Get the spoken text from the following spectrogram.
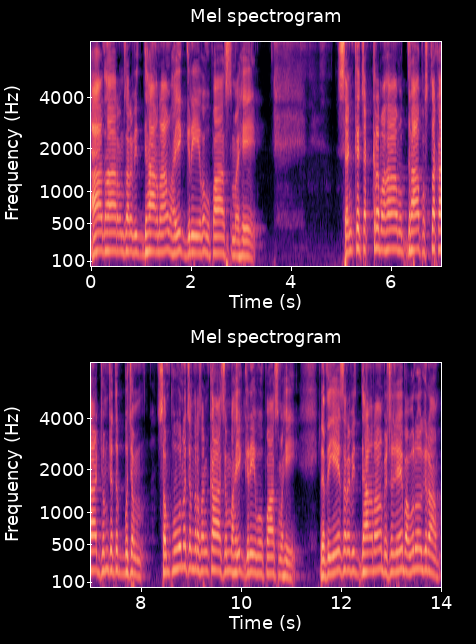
ఆధారం సర్వవిద్యానాం హయగ్రీవ ఉపాస్మహే. శంఖచక్ర మహాముద్రా పుస్తకాఢ్యం చతుర్భుజం సంపూర్ణచంద్ర సంకాశం హైగ్రీవ ఉపాస్మహి నతయే సర్వవిద్యానాం విషజే భవరోగిరాం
